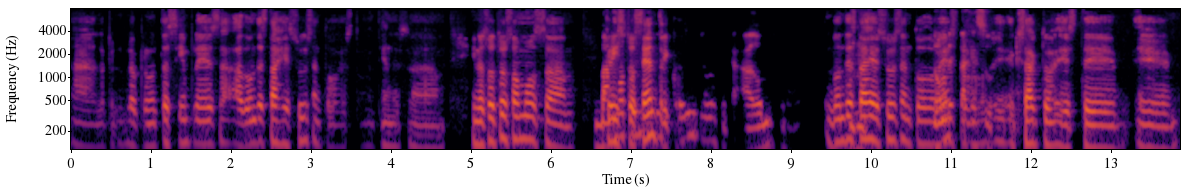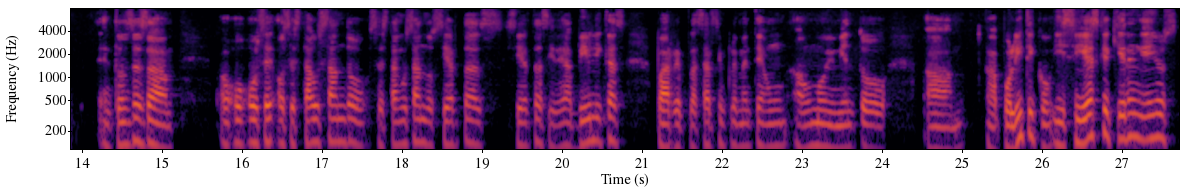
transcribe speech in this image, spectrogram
Ah, la, pregunta simple es, ¿a dónde está Jesús en todo esto? ¿Me entiendes? Ah, y nosotros somos cristocéntrico. dónde? está Jesús en todo ¿Dónde está Jesús? Eh, exacto. Este, eh, entonces, ah, o, se, está usando, se están usando ciertas, ciertas ideas bíblicas para reemplazar simplemente a un, a un movimiento político. Y si es que quieren ellos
